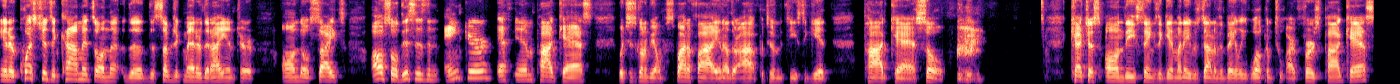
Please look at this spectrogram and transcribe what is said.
enter questions and comments on the, the, the subject matter that I enter on those sites. Also, this is an Anchor FM podcast, which is going to be on Spotify and other opportunities to get podcasts. So, catch us on these things. Again, my name is Donovan Bailey. Welcome to our first podcast.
